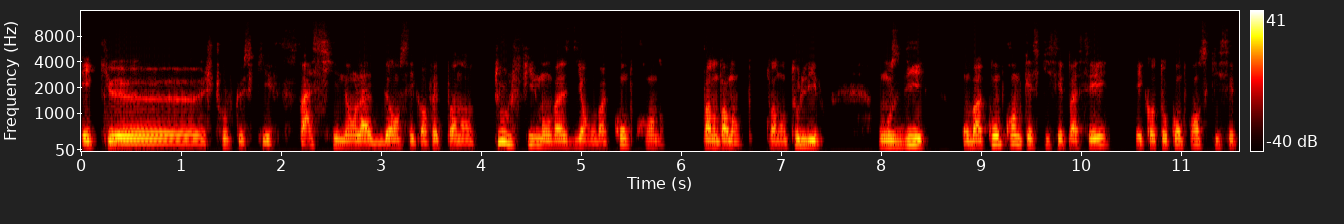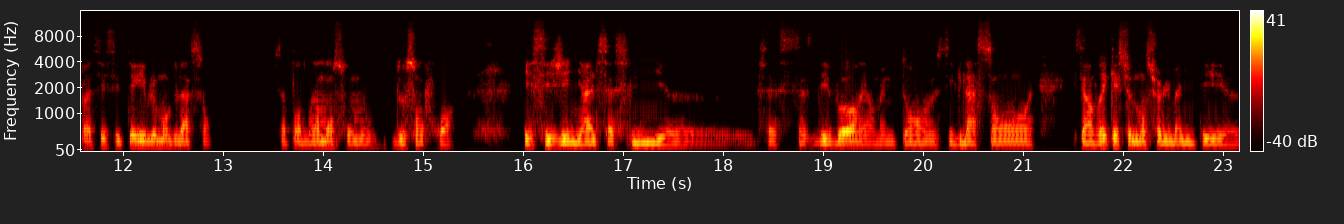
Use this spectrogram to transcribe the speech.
Et que je trouve que ce qui est fascinant là-dedans, c'est qu'en fait, pendant tout le film, on va se dire, on va comprendre, pardon, pardon, pendant tout le livre, on se dit, on va comprendre qu'est-ce qui s'est passé. Et quand on comprend ce qui s'est passé, c'est terriblement glaçant. Ça porte vraiment son nom, de sang-froid. Et c'est génial, ça se lit, euh, ça, ça se dévore et en même temps, euh, c'est glaçant. C'est un vrai questionnement sur l'humanité. euh.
